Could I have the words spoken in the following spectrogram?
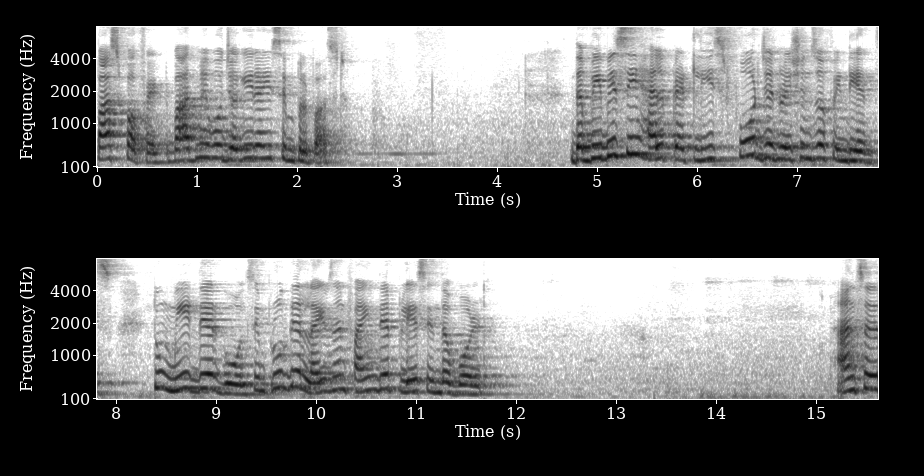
पास्ट परफेक्ट बाद में वो जगी रही simple past the BBC help at least four generations of Indians to meet their goals, improve their lives, and find their place in the world. Answer?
